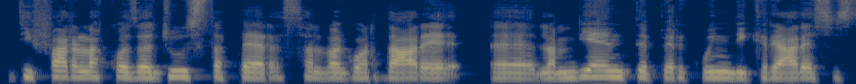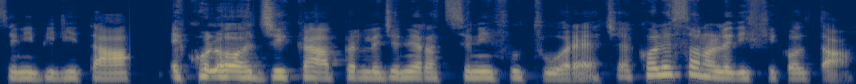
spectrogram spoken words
di, fare la cosa giusta per salvaguardare eh, l'ambiente, per quindi creare sostenibilità ecologica per le generazioni future. Cioè, quali sono le difficoltà?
